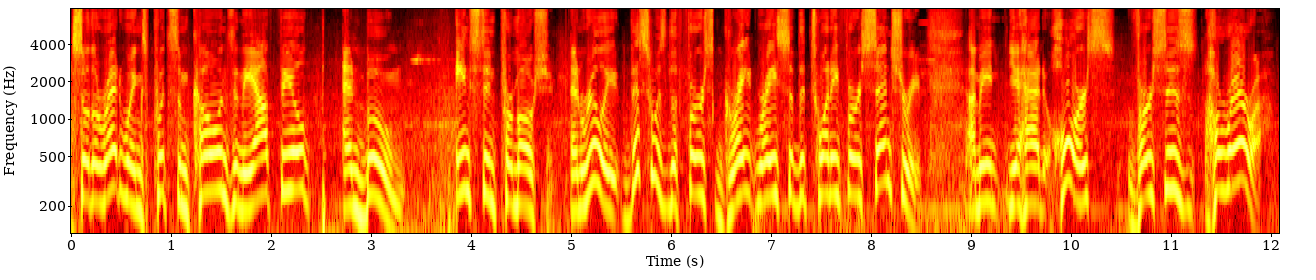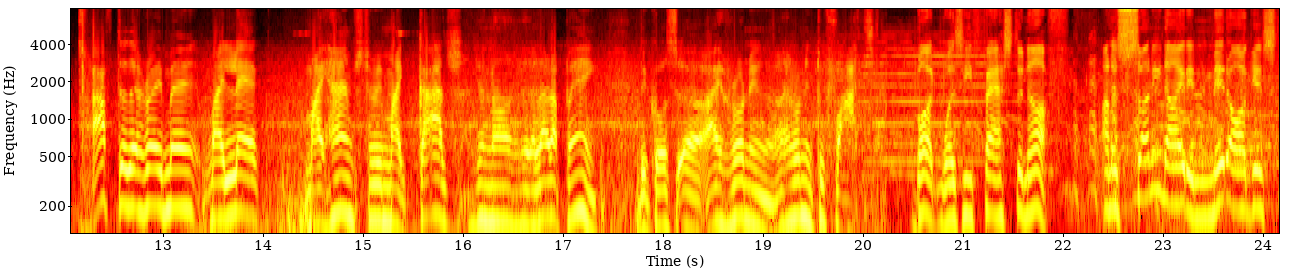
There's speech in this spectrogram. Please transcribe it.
So the Red Wings put some cones in the outfield, and boom, instant promotion. And really, this was the first great race of the 21st century. I mean, you had horse versus Herrera. After the race, man, my leg, my hamstring, my calves, you know, a lot of pain because uh, I running, I running too fast. But was he fast enough? On a sunny night in mid-August,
